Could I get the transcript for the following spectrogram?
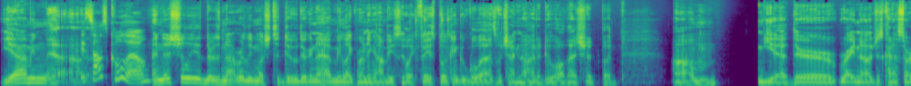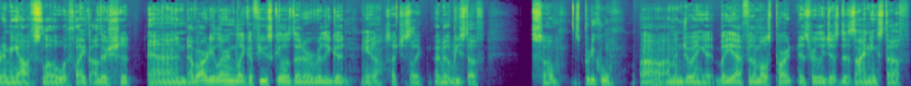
yeah, I mean, uh, it sounds cool though." initially there's not really much to do. They're gonna have me like running obviously like Facebook and Google Ads, which I know how to do all that shit. But um, yeah, they're right now just kind of starting me off slow with like other shit, and I've already learned like a few skills that are really good, you know, such as like Adobe stuff. So it's pretty cool. Uh, I'm enjoying it. But yeah, for the most part, it's really just designing stuff,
